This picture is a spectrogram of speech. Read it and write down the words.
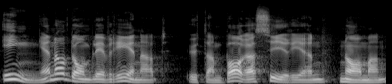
ingen av dem blev renad, utan bara syrien Naman.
